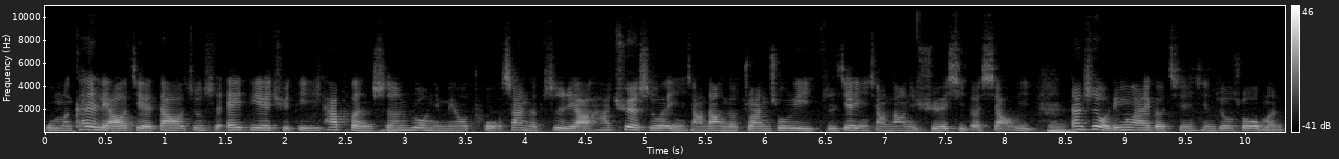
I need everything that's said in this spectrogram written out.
我们可以了解到，就是 ADHD 它本身，若你没有妥善的治疗，它确实会影响到你的专注力，直接影响到你学习的效益。嗯，但是有另外一个情形，就是说我们。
